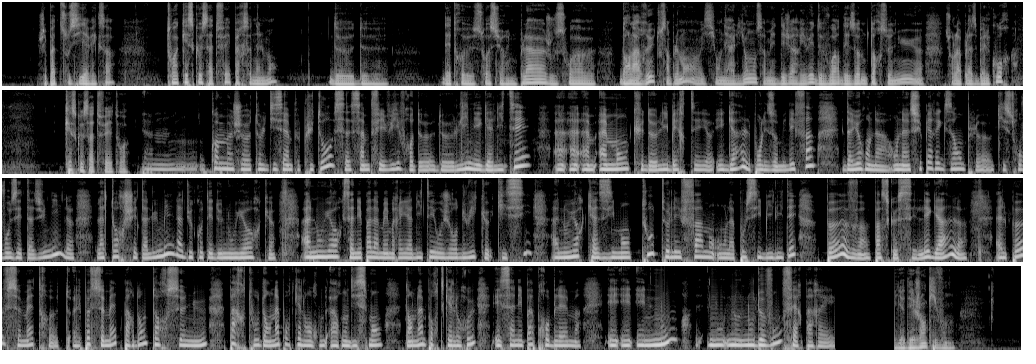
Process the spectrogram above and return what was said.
J'ai pas de souci avec ça. Toi, qu'est-ce que ça te fait personnellement de, de, d'être euh, soit sur une plage ou soit euh, dans la rue tout simplement. Ici on est à Lyon, ça m'est déjà arrivé de voir des hommes torse nu euh, sur la place Bellecour. Qu'est-ce que ça te fait toi? Comme je te le disais un peu plus tôt, ça, me fait vivre de, l'inégalité un, manque de liberté euh, égale pour les hommes et les femmes. D'ailleurs, on a, on a un super exemple euh, qui se trouve aux États-Unis. La torche est allumée là du côté de New York. À New York, ça n'est pas la même réalité aujourd'hui qu'ici. à New York, quasiment toutes les femmes ont la possibilité peuvent, parce que c'est légal, elles peuvent se mettre, elles peuvent se mettre pardon, torse nu partout, dans n'importe quel arrondissement, dans n'importe quelle rue, et ça n'est pas problème. Et, nous, nous, nous, devons faire pareil. Il y a des gens qui vont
